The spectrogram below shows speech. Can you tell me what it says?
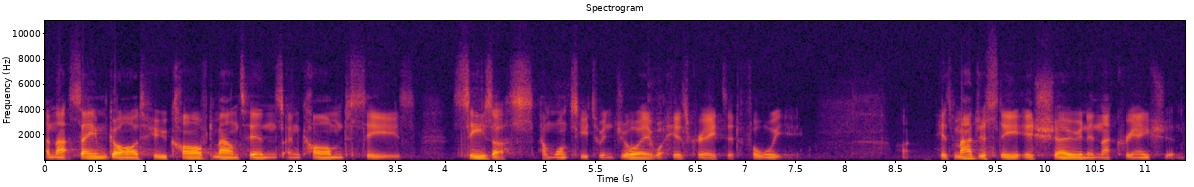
And that same God who carved mountains and calmed seas sees us and wants you to enjoy what He has created for you. His majesty is shown in that creation.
